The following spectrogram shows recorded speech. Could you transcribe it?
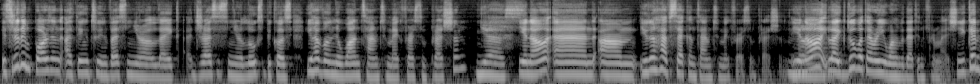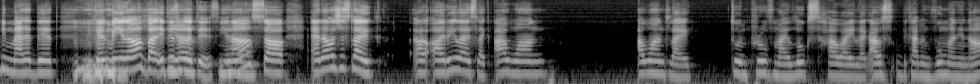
it's really important, I think, to invest in your like dresses and your looks because you have only one time to make first impression Yes. you know and um, you don't have second time to make first impression you know like do whatever you want with that information you can be mad at it you can be you know but it is what it is you Yeah. know so and i was just like uh, i realized like i want i want like to improve my looks how i like i was becoming woman you know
